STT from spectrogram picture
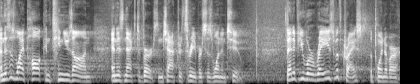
And this is why Paul continues on in his next verse, in chapter 3, verses 1 and 2. Then, if you were raised with Christ, the point of our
